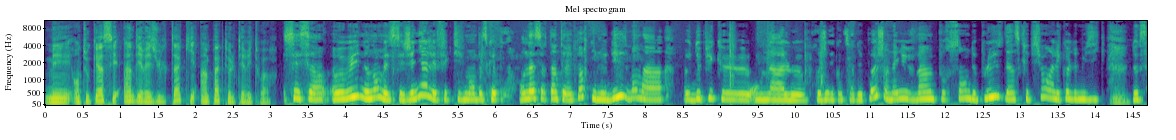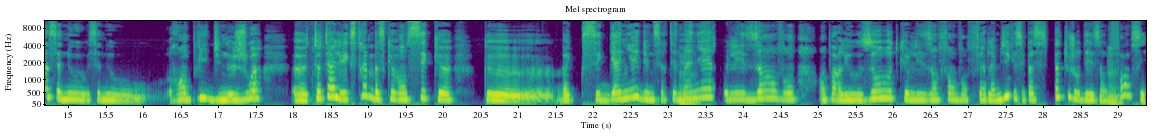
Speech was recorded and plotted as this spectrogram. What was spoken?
mais en tout cas, c'est un des résultats qui impacte le territoire. C'est ça. Oui, non, non, mais c'est génial effectivement parce que on a certains territoires qui nous disent bon bah depuis que on a le projet des concerts de poche, on a eu 20% de plus d'inscriptions à l'école de musique. Mmh. Donc ça, ça nous ça nous remplit d'une joie euh, totale et extrême parce qu'on sait que que, bah, c'est gagné d'une certaine mmh. manière, que les uns vont en parler aux autres, que les enfants vont faire de la musique. Et c'est pas pas toujours des mmh. enfants, c'est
